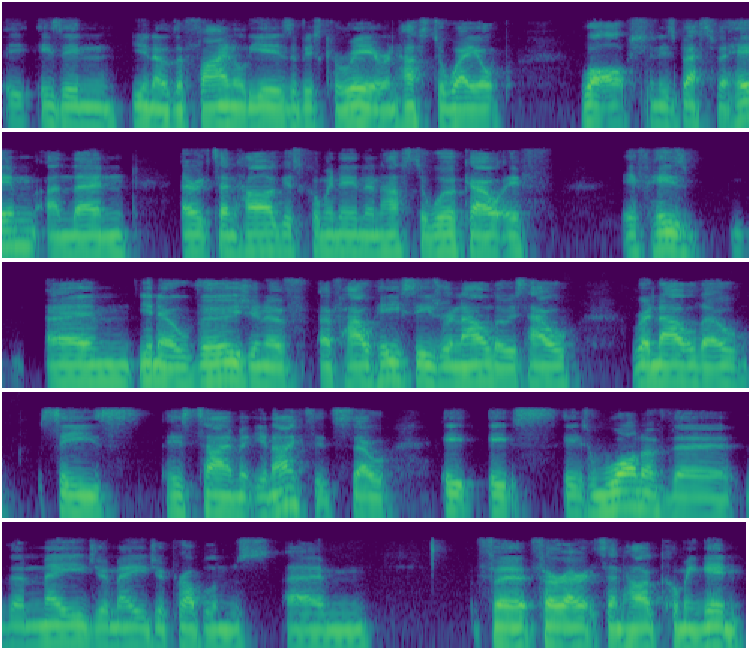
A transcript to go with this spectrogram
is in you know the final years of his career and has to weigh up what option is best for him, and then Erik Ten Hag is coming in and has to work out if if his um, you know version of of how he sees Ronaldo is how Ronaldo sees his time at United. So it, it's it's one of the the major major problems um, for for Erik Ten Hag coming in.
